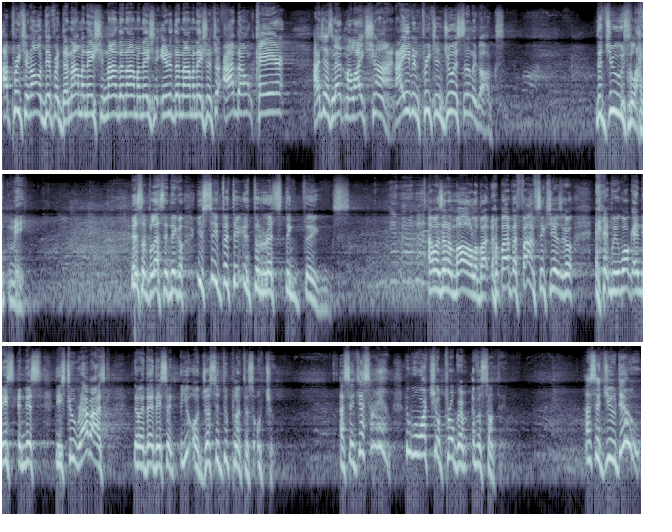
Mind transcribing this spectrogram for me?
I preach in all different denomination, non-denomination, interdenomination. I don't care. I just let my light shine. I even preach in Jewish synagogues. The Jews like me. It's a blessing. They go, you see very interesting things. I was in a mall about, about five, six years ago, and we walk, and, these, and this, these two rabbis, they, they, they said, You are Jesse Duplantis, aren't you? I said, Yes, I am. We watch your program every Sunday. I said, You do?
